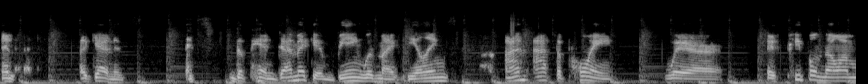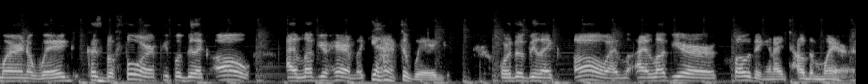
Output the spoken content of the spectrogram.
and again, it's it's the pandemic and being with my feelings. I'm at the point where if people know I'm wearing a wig, because before people would be like, "Oh, I love your hair," I'm like, "Yeah, it's a wig," or they'll be like, "Oh, I, I love your clothing," and I tell them where,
